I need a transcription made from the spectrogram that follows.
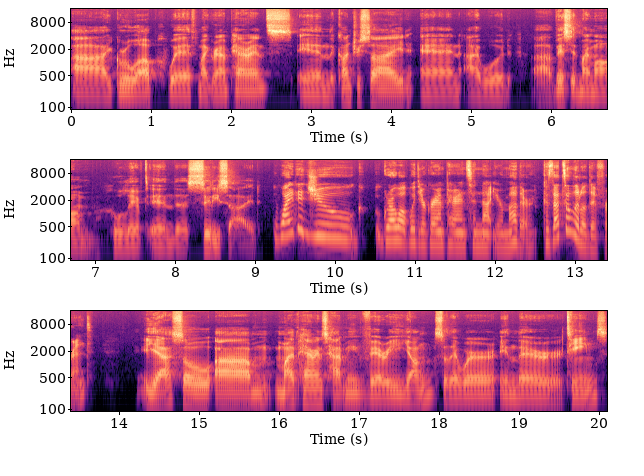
I grew up with my grandparents in the countryside, and I would uh, visit my mom who lived in the city side. Why did you grow up with your grandparents and not your mother? Because that's a little different. Yeah, so um, my parents had me very young, so they were in their teens,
